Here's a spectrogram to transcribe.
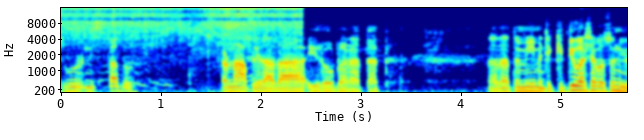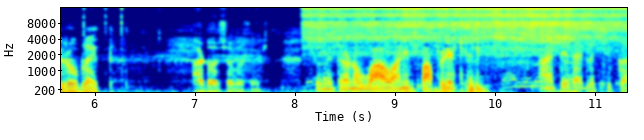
दूर निघता दूर कारण आपले दादा युरोपला राहतात. दादा तुम्ही म्हणजे किती वर्षापासून युरोपला आहेत? आठ वर्षापासून. तर मित्रांनो वाव आणि पापलेट आणि ते साईडला चिकन.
